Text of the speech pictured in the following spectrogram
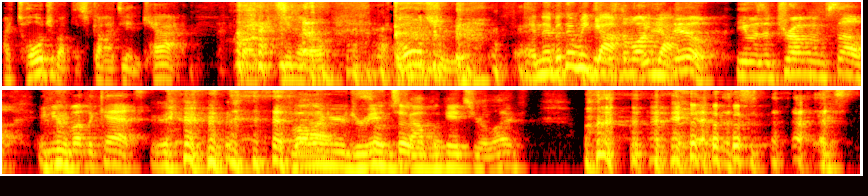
i told you about this goddamn cat. Like you know i told you. And then but then we He got was the one we who got- knew. He was a trouble himself. He knew about the cats. Following your dreams So- so- complicates your life. that's, that's,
